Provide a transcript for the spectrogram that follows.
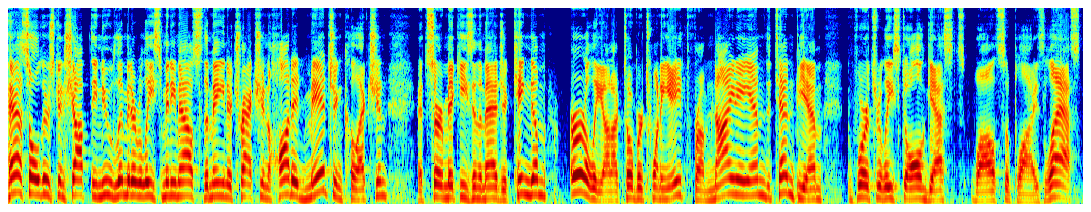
Pass holders can shop the new limited release Minnie Mouse The Main Attraction Haunted Mansion collection at Sir Mickey's in the Magic Kingdom early on October 28th from 9 a.m. to 10 p.m. before it's released to all guests while supplies last.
